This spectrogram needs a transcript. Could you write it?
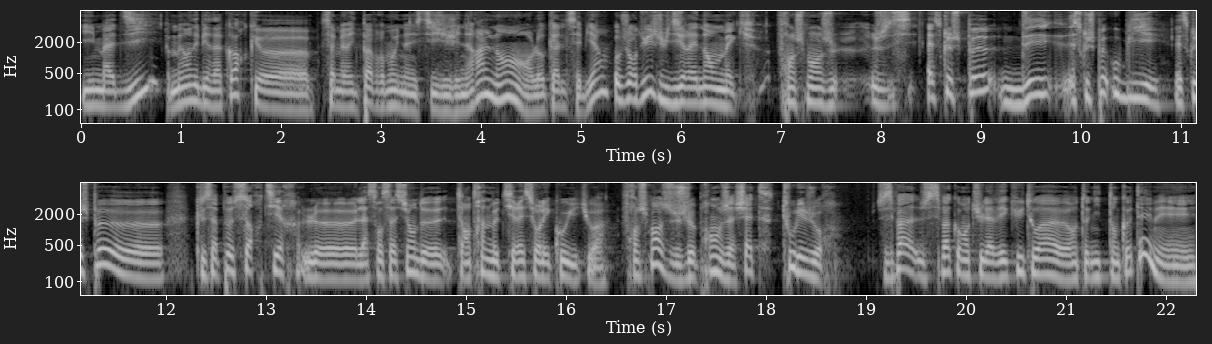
il m'a dit, mais on est bien d'accord que ça mérite pas vraiment une anesthésie générale, non? En local, c'est bien. Aujourd'hui, je lui dirais non, mec. Franchement, je, je- est-ce que je peux, dé- est-ce que je peux oublier? Est-ce que je peux euh, que ça peut sortir le, la sensation de t'es en train de me tirer sur les couilles, tu vois? Franchement, je, je le prends, j'achète tous les jours. Je sais pas, je sais pas comment tu l'as vécu toi, euh, Anthony, de ton côté, mais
